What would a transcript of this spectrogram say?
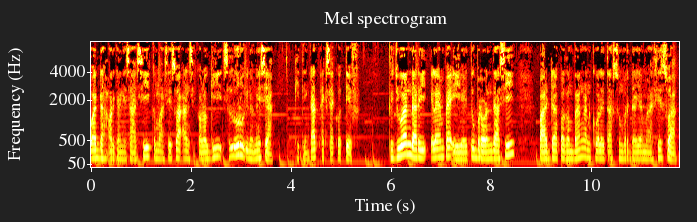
wadah organisasi kemahasiswaan psikologi seluruh Indonesia di tingkat eksekutif. Tujuan dari LMPI yaitu berorientasi pada pengembangan kualitas sumber daya mahasiswa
